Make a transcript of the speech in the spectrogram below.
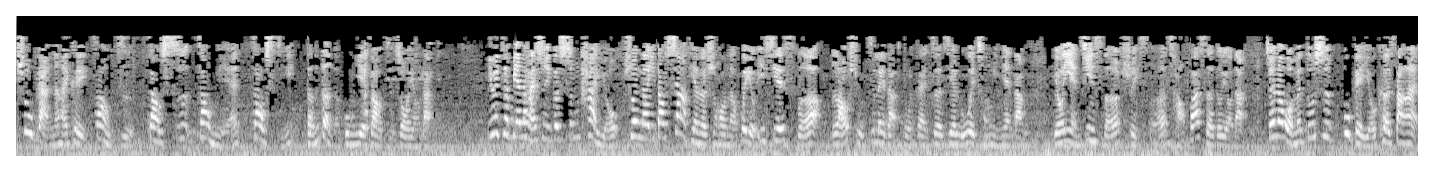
树干呢还可以造纸、造丝、造棉、造席等等的工业造纸作用的。因为这边呢还是一个生态游，所以呢一到夏天的时候呢，会有一些蛇、老鼠之类的躲在这些芦苇丛里面的，有眼镜蛇、水蛇、草花蛇都有的。所以呢我们都是不给游客上岸。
